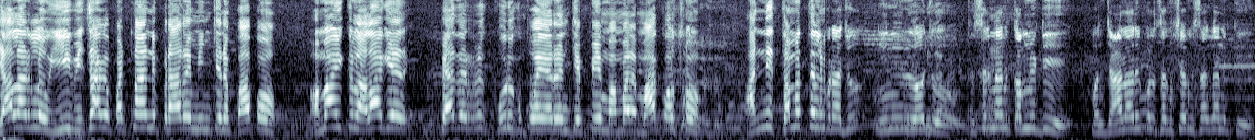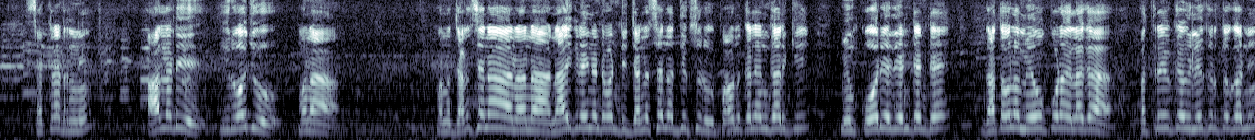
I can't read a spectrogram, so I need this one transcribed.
జాలర్లు ఈ విశాఖపట్నాన్ని ప్రారంభించిన పాపం అమాయకులు అలాగే పేదరికలు కూరుకుపోయారని చెప్పి మమ్మల్ని మా కోసం అన్ని సమస్యలు రాజు నేను ఈరోజు ఫిషర్మ్యాన్ కమ్యూనిటీ మన జాలారికుల సంక్షేమ సంఘానికి సెక్రటరీని. ఆల్రెడీ ఈరోజు మన మన జనసేన నాయకుడైనటువంటి జనసేన అధ్యక్షుడు పవన్ కళ్యాణ్ గారికి మేము కోరేది ఏంటంటే గతంలో మేము కూడా ఇలాగా పత్రికా విలేకరులతో కానీ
